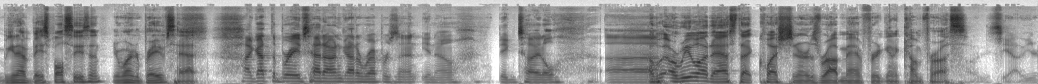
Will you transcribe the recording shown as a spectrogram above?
we gonna have baseball season. You're wearing a Braves hat. I got the Braves hat on, got to represent, you know, big title. Uh, Are we- Are we allowed to ask that question, or is Rob Manfred gonna come for us? yeah, you're,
